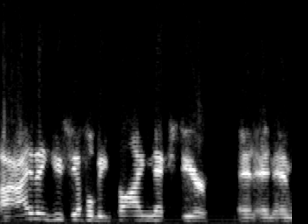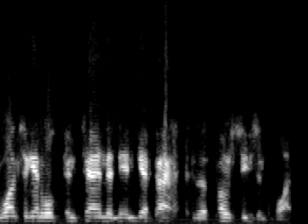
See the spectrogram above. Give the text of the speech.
I think UCF will be fine next year. And and, and once again, we'll contend and, and get back to the postseason play.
